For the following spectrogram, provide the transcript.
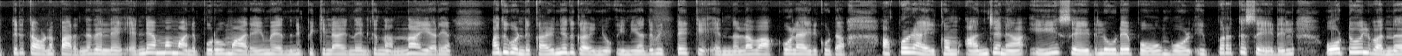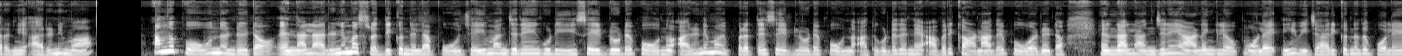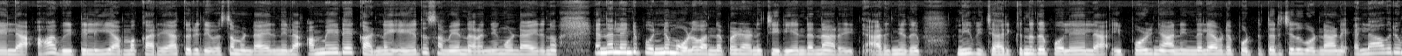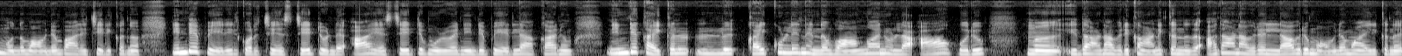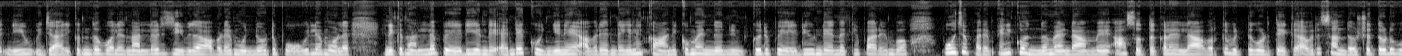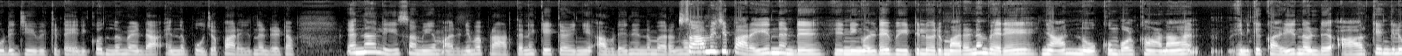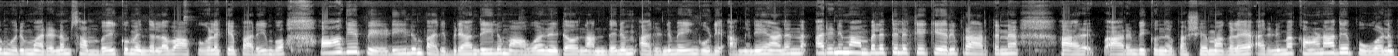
ഒത്തിരി തവണ പറഞ്ഞതല്ലേ? എന്റെ അമ്മ മനഃപൂർവം ആരെയും വേദനിപ്പിക്കില്ല എന്ന് എനിക്ക് നന്നായി അറിയാം. അതുകൊണ്ട് കഴിഞ്ഞത് കഴിഞ്ഞു. ഇനി അത് വിട്ടേക്ക് എന്നുള്ള വാക്കുകളായിരിക്കും കേട്ടോ അപ്പോഴായിരിക്കും അഞ്ജന ഈ സൈഡിലൂടെ പോകുമ്പോൾ ഇപ്പുറത്തെ സൈഡിൽ ഓട്ടോയിൽ വന്നിറങ്ങി അരുണിമ അങ്ങ് പോകുന്നുണ്ട് കേട്ടോ എന്നാൽ അരുണിമ ശ്രദ്ധിക്കുന്നില്ല. പൂജയും അഞ്ജനയും കൂടി ഈ സൈഡിലൂടെ പോകുന്നു. അരുണിമ ഇപ്പുറത്തെ സൈഡിലൂടെ പോകുന്നു. അതുകൊണ്ട് തന്നെ അവർ കാണാതെ പോവാണ് കേട്ടോ എന്നാൽ അഞ്ജനയാണെങ്കിലോ മോളെ നീ വിചാരിക്കുന്നത് പോലെയല്ല. ആ വീട്ടിൽ ഈ അമ്മ കരയാത്തൊരു ദിവസം ഉണ്ടായിരുന്നില്ല. അമ്മയുടെ കണ്ണ് ഏത് സമയം നിറഞ്ഞും കൊണ്ടായിരുന്നു. എന്നാൽ എന്റെ പൊന്നു മോൾ വന്നപ്പോഴാണ് ചിരിയെന്തെന്ന് അറി അറിഞ്ഞത്. നീ വിചാരിക്കുന്നത് പോലെയല്ല. ഇപ്പോൾ ഞാൻ ഇന്നലെ അവിടെ പൊട്ടിത്തെറിച്ചത് കൊണ്ടാണ്. എല്ലാവരും ഒന്ന് മൗനം പാലിച്ചിരിക്കുന്നു. നിന്റെ പേരിൽ കുറച്ച് എസ്റ്റേറ്റ് കൊണ്ട് ആ എസ്റ്റേറ്റ് മുഴുവൻ നിന്റെ പേരിലാക്കാനും നിന്റെ കൈക്കുള്ളിൽ കൈക്കുള്ളിൽ നിന്ന് വാങ്ങാനുള്ള ആ ഒരു ഇതാണ് അവർ കാണിക്കുന്നത്. അതാണ് അവരെല്ലാവരും മൗനമായിരിക്കുന്നത്. നീ വിചാരിക്കുന്നത് പോലെ നല്ലൊരു ജീവിതം അവിടെ മുന്നോട്ട് പോവില്ല മോളെ. എനിക്ക് നല്ല പേടിയുണ്ട്. എന്റെ കുഞ്ഞിനെ അവരെന്തെങ്കിലും കാണിക്കുമോ എന്നൊരു എനിക്കൊരു പേടിയുണ്ട് എന്നൊക്കെ പറയുമ്പോൾ പൂജ പറയും എനിക്കൊന്നും വേണ്ട അമ്മേ. ആ സ്വത്തുക്കളെല്ലാം അവർക്ക് വിട്ടുകൊടുത്തേക്ക്. അവർ സന്തോഷത്തോടു കൂടി ജീവിക്കട്ടെ. എനിക്കൊന്നും വേണ്ട എന്ന് പൂജ പറയുന്നുണ്ട് കേട്ടോ. എന്നാൽ ഈ സമയം അരുണിമ പ്രാർത്ഥനയ്ക്ക് കഴിഞ്ഞ് അവിടെ നിന്നും ഇറങ്ങും സ്വാമിജി പറയുന്നുണ്ട് നിങ്ങളുടെ വീട്ടിൽ ഒരു മരണം വരെ ഞാൻ നോക്കുമ്പോൾ കാണാൻ എനിക്ക് കഴിയുന്നുണ്ട്. ആർക്കെങ്കിലും ഒരു മരണം സംഭവിക്കും എന്നുള്ള വാക്കുകളൊക്കെ പറയുമ്പോൾ ആകെ പേടിയിലും പരിഭ്രാന്തിയിലും ആവുകയാണ് കേട്ടോ. നന്ദനും അരുണിമയും കൂടി അങ്ങനെയാണ് അരുണിമ അമ്പലത്തിലൊക്കെ കയറി പ്രാർത്ഥന ആരംഭിക്കുന്നത് പക്ഷേ മകളെ അരുണിമ കാണാതെ പോവാണ്.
